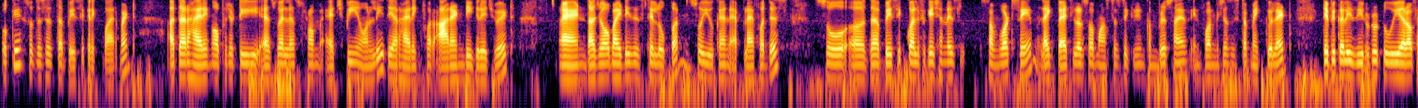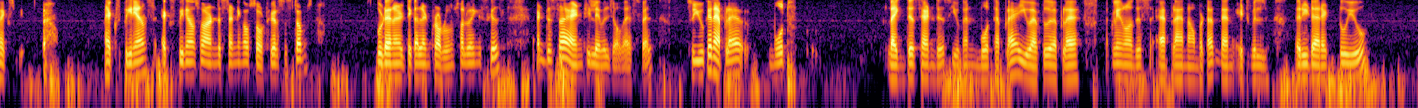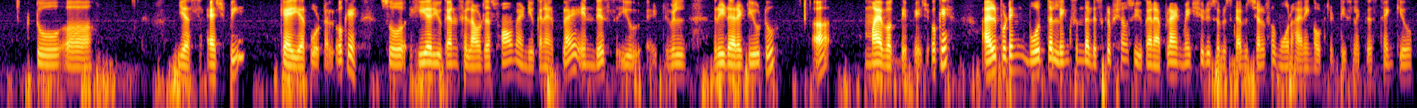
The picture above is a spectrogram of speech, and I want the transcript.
okay so this is the basic requirement. Other hiring opportunity as well as from hp only they are hiring for r&d graduate. And the job IDs is still open so you can apply for this. So uh, the basic qualification is somewhat same like bachelor's or master's degree in computer science information system equivalent. Typically 0 to 2 year of exp experience experience or understanding of software systems good analytical and problem solving skills. And this is a entry level job as well. So you can apply both like this and this you can both apply you have to apply click on this apply now button then it will redirect to you to uh, Yes, HP carrier portal. Okay, so here you can fill out this form and you can apply. In this, you it will redirect you to a my workday page. Okay, I'll putting both the links in the description so you can apply and make sure you subscribe the channel for more hiring opportunities like this. Thank you.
